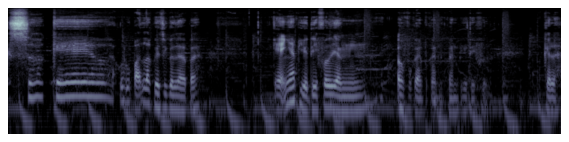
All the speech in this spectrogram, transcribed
Okay. aku lupa lagu juga apa. Kayaknya Beautiful yang oh bukan bukan bukan Beautiful oke lah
